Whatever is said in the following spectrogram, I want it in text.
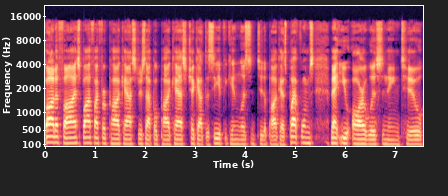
Spotify, Spotify for podcasters, Apple Podcasts. Check out to see if you can listen to the podcast platforms that you are listening to.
